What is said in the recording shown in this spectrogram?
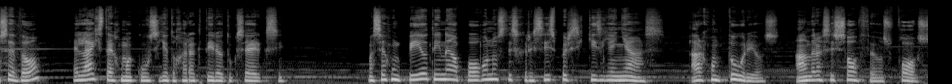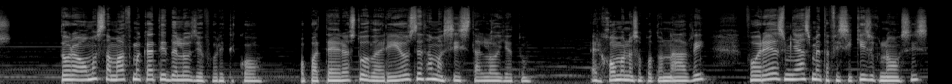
Ω εδώ, ελάχιστα έχουμε ακούσει για το χαρακτήρα του Ξέρξη. Μας έχουν πει ότι είναι απόγονος της χρυσής περσικής γενιάς, άρχον Θούριο, άνδρας ισόθεος, φως. Τώρα όμως θα μάθουμε κάτι εντελώς διαφορετικό. Ο πατέρας του, ο Δαρίο, δεν θα μα τα λόγια του. Ερχόμενος από τον Άδη, φορέας μιας μεταφυσικής γνώσης,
